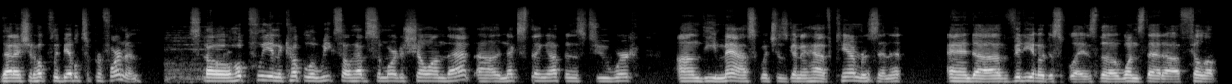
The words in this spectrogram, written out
that I should hopefully be able to perform in. So hopefully in a couple of weeks I'll have some more to show on that. Next thing up is to work on the mask, which is going to have cameras in it and uh, video displays, the ones that uh, Philip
